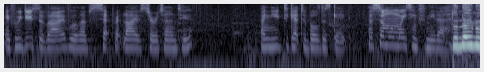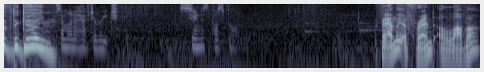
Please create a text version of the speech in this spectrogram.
If we do survive, we'll have separate lives to return to. I need to get to Baldur's Gate. There's someone waiting for me there. The name of the game. Someone I have to reach. As soon as possible. Family, a friend, a lover.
